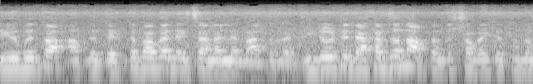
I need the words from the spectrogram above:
নিয়মিত আপনি দেখতে পাবেন এই চ্যানেলের মাধ্যমে। ভিডিওটি দেখার জন্য আপনাদের সবাইকে ধন্যবাদ।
